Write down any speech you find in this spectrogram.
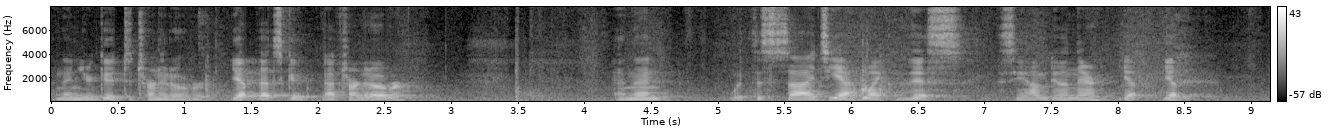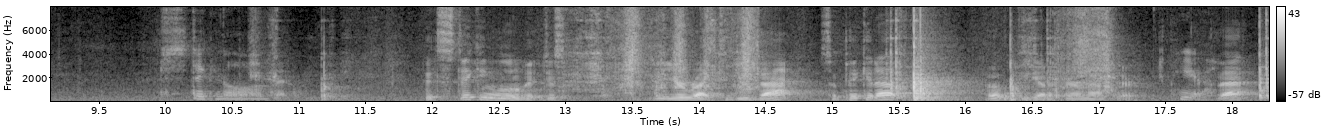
and then you're good to turn it over. Yep, that's good. Now turn it over. And then with the sides, yeah, like this. See how I'm doing there? Yep, yep. Stick it a little bit. If it's sticking a little bit, just, well, you're right to do that. So pick it up. Oh, you got a fair amount there. Here. That.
